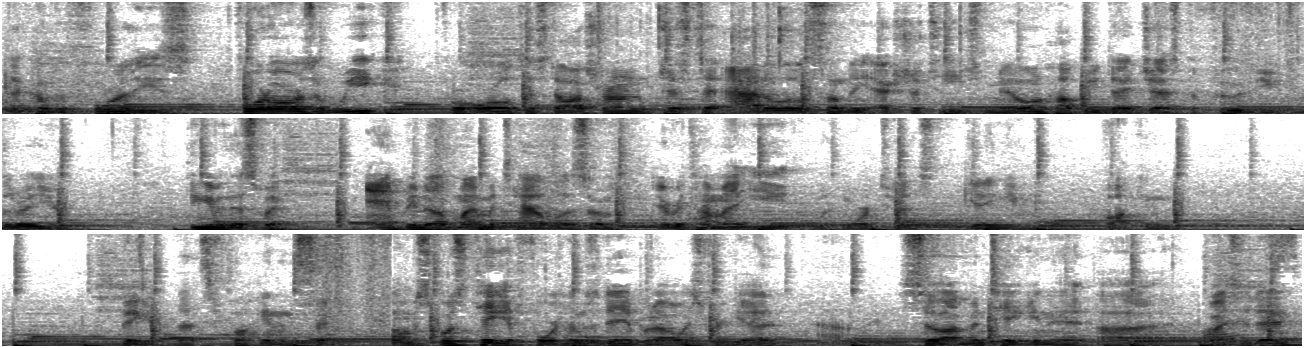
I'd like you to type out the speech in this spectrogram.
that comes with four of these. Four dollars a week for oral testosterone, just to add a little something extra to each meal, and help you digest the food. You literally, you're, think of it this way, amping up my metabolism every time I eat with more test, getting even fucking bigger. That's fucking insane. I'm supposed to take it four times a day, but I always forget. So I've been taking it uh, twice a day.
